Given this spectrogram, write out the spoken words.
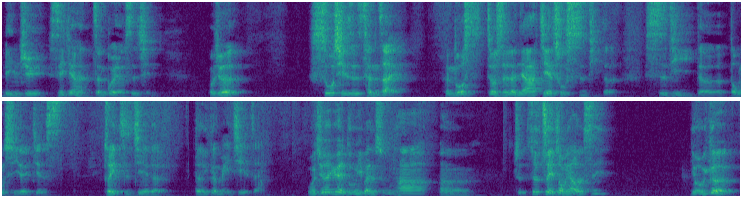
邻居，是一件很珍贵的事情。我觉得书其实承载很多，就是人家接触实体的。实体的东西的一件事，最直接的的一个媒介，这样。我觉得阅读一本书它，呃，就就最重要的是有一个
